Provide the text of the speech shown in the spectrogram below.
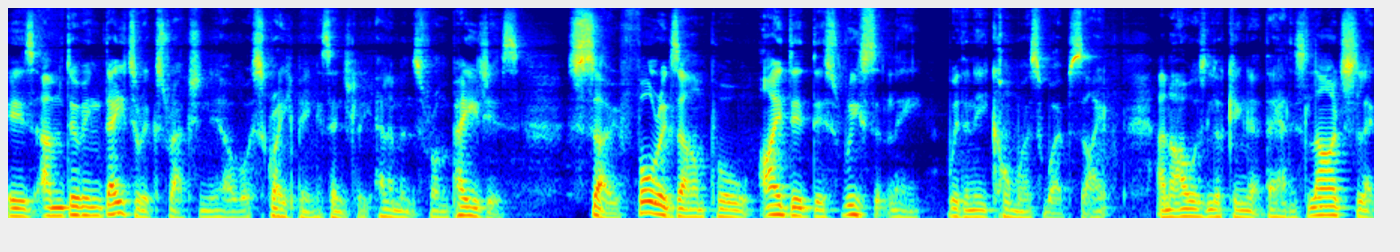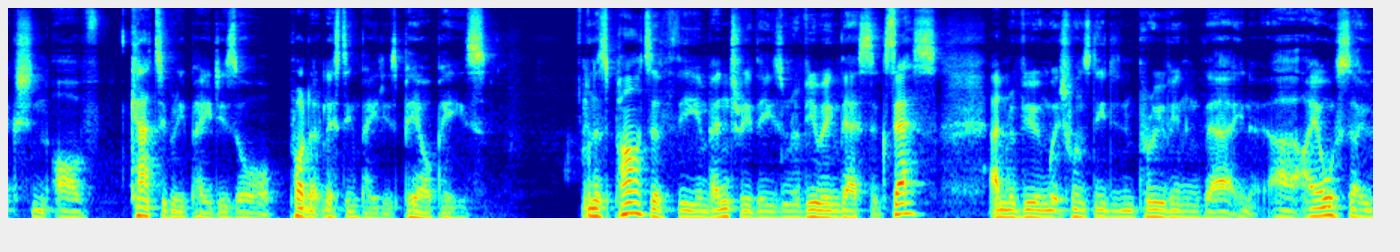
is I'm doing data extraction, you know, or scraping essentially elements from pages. So, for example, I did this recently with an e-commerce website, and I was looking at they had this large selection of category pages or product listing pages, PLPs. And as part of the inventory of these and reviewing their success and reviewing which ones needed improving, there, you know, uh, I also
